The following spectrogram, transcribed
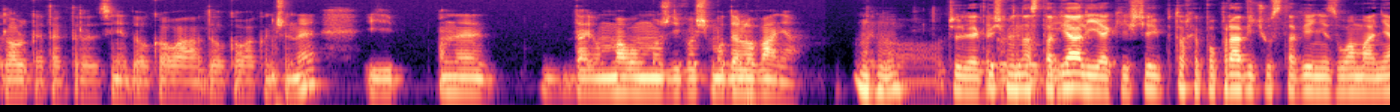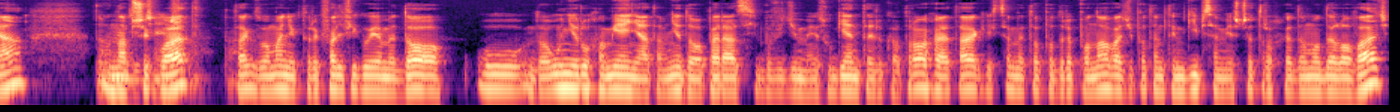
rolkę tak tradycyjnie dookoła, dookoła kończyny i one dają małą możliwość modelowania Mhm. Tego, Czyli jakbyśmy tego nastawiali, jakieś chcieli trochę poprawić ustawienie złamania, to na przykład, ciężko, tak. tak, złamanie, które kwalifikujemy do, u, do unieruchomienia, tam nie do operacji, bo widzimy jest ugięte tylko trochę, tak, i chcemy to podreponować i potem tym gipsem jeszcze trochę domodelować,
